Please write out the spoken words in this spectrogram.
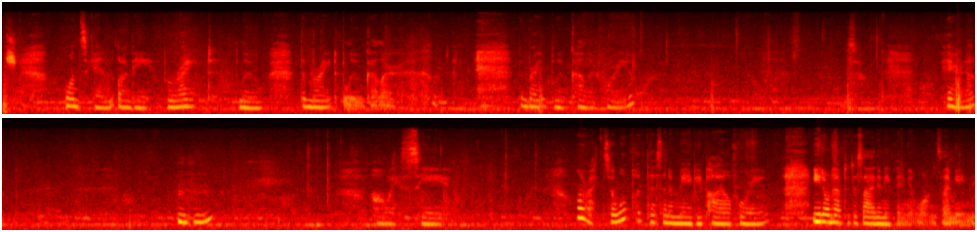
which once again are the bright blue, the bright blue color. the bright blue color for you. Pair up. Mm-hmm. Oh, I see. Alright, so we'll put this in a maybe pile for you. You don't have to decide anything at once. I mean,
